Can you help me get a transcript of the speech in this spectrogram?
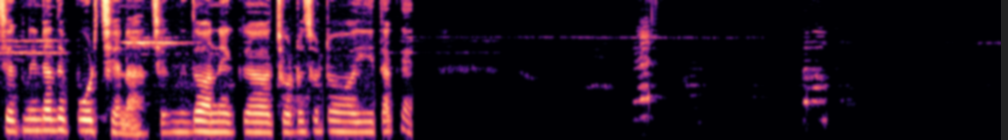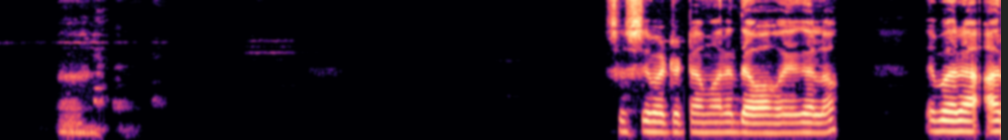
চেকনিটাতে পড়ছে না। চেকনি তো অনেক ছোট ছোট ই থাকে। সর্ষে বাটাটা আমার দেওয়া হয়ে গেল। এবার আর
